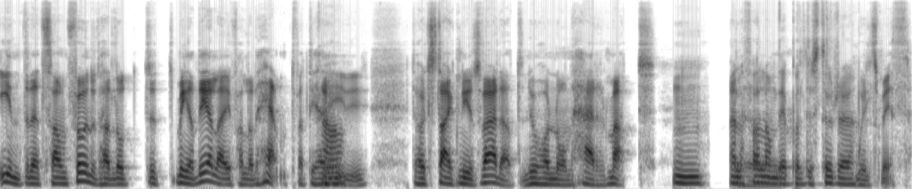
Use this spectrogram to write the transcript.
internetsamfundet hade låtit meddela ifall det hade hänt. För att det, här Ja. är, det har ett starkt nyhetsvärde att nu har någon härmat Mm. I alla fall om det är på lite större Will Smith.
